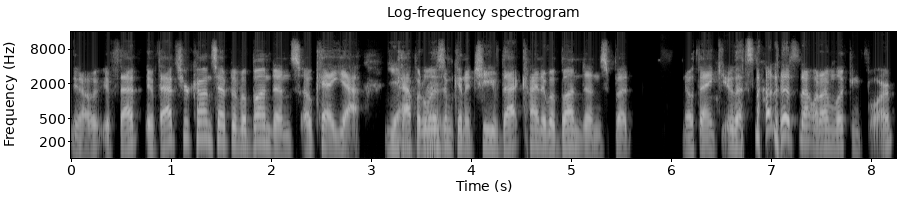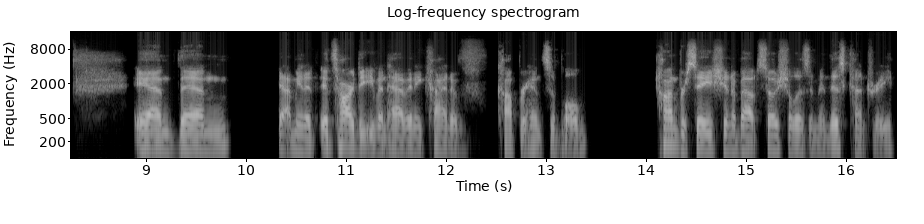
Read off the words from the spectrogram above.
you know if that if that's your concept of abundance okay yeah, yeah capitalism can achieve that kind of abundance but no thank you. That's not that's not what i'm looking for. And then yeah i mean it, it's hard to even have any kind of comprehensible conversation about socialism in this country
